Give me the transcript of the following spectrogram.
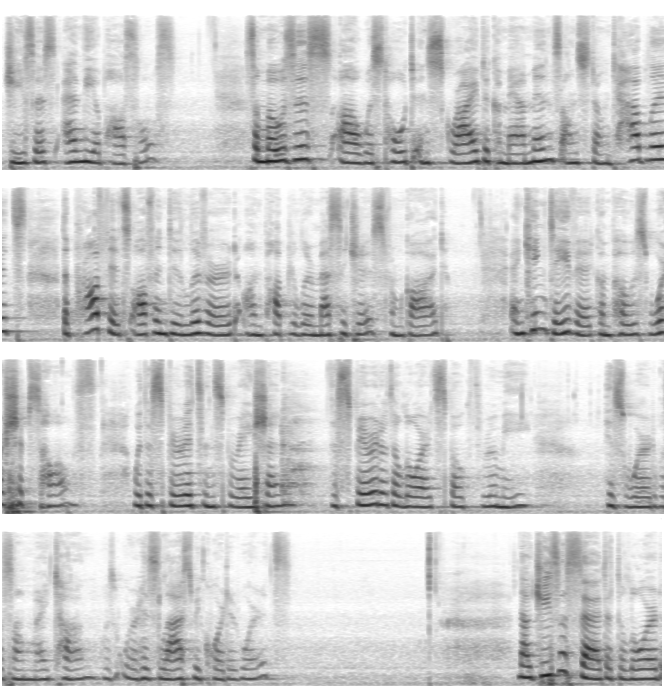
Jesus, and the apostles. So Moses uh, was told to inscribe the commandments on stone tablets. The prophets often delivered on popular messages from God. And King David composed worship songs with the Spirit's inspiration. The Spirit of the Lord spoke through me. His word was on my tongue, were his last recorded words. Now, Jesus said that the Lord,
